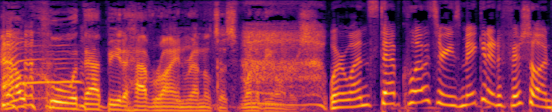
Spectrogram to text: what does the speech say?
How cool would that be to have Ryan Reynolds as one of the owners? We're one step closer. He's making it official on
